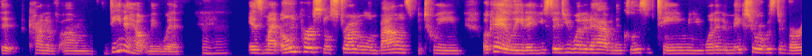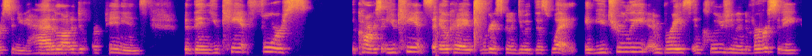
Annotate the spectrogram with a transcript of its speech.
that kind of um, Dina helped me with. Mm-hmm. Is my own personal struggle and balance between, okay, Alita, you said you wanted to have an inclusive team and you wanted to make sure it was diverse and you had mm-hmm. a lot of different opinions, but then you can't force the conversation. You can't say, okay, we're just going to do it this way. If you truly embrace inclusion and diversity,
